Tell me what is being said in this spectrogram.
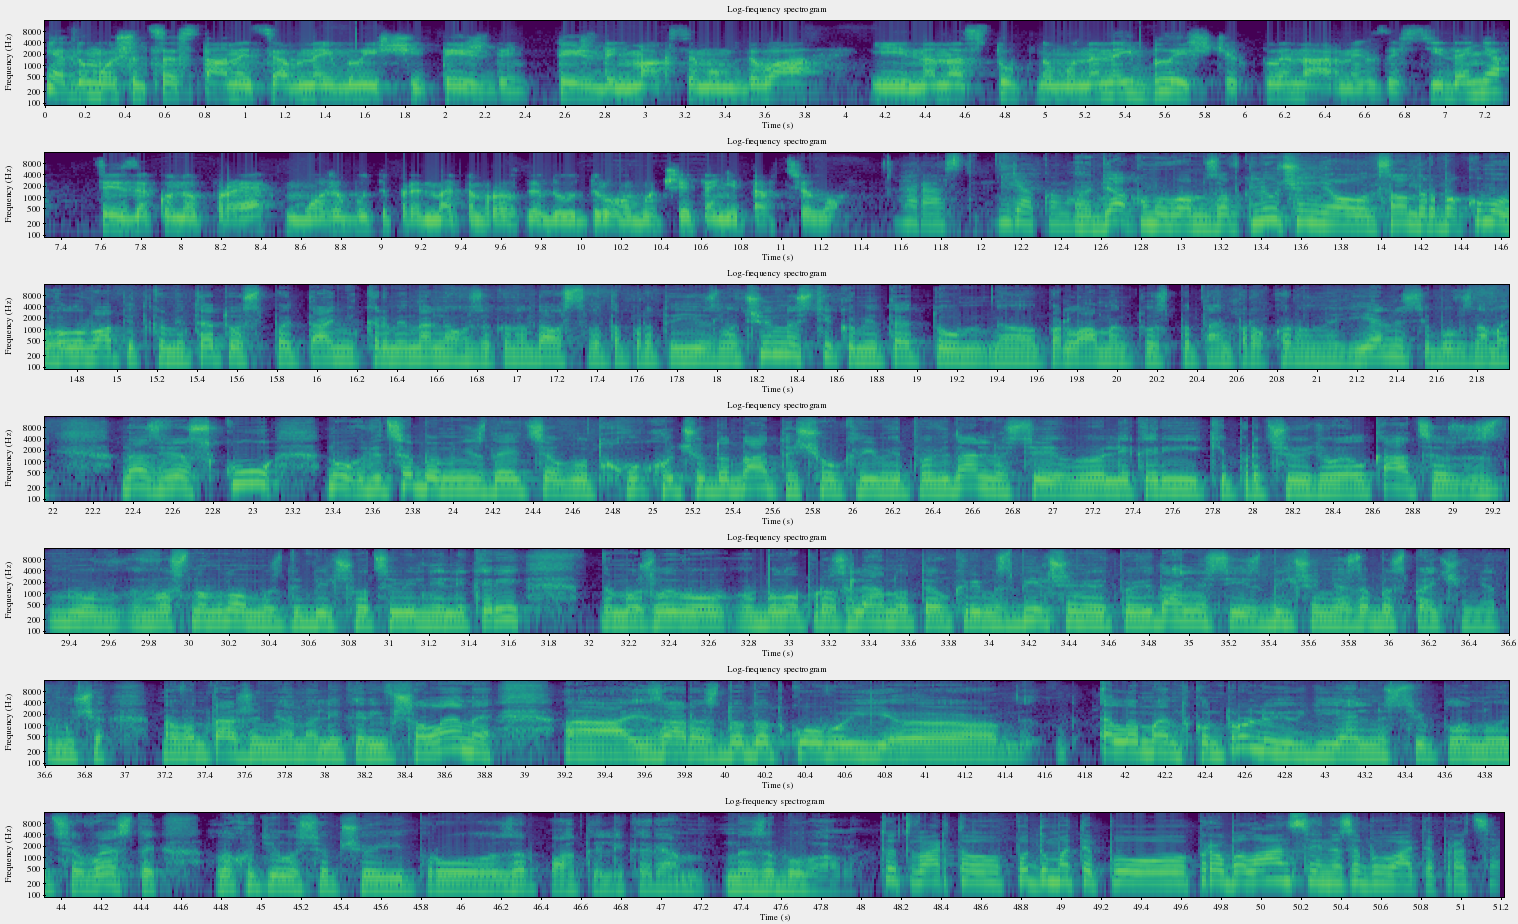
Я думаю, що це станеться в найближчий тиждень, тиждень, максимум два. І на наступному, на найближчих пленарних засіданнях цей законопроект може бути предметом розгляду у другому читанні та в цілому. Гаразд, дякуємо. Дякуємо вам за включення. Олександр Бакумов, голова підкомітету з питань кримінального законодавства та протидії злочинності, комітету е, парламенту з питань правоохоронної діяльності, був з нами на зв'язку. Ну від себе мені здається, от хочу додати, що окрім відповідальності, е, лікарі, які працюють в ВЛК, це з- ну, в основному здебільшого цивільні лікарі. Можливо, було б розглянути окрім збільшення відповідальності і збільшення забезпечення, тому що навантаження на лікарів шалене. А, і зараз додатковий е, елемент контролю їх діяльності планується вести, але хотілося б, що і про зарплати лікарям не забували. Тут варто подумати по про баланс і не забувати про це.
